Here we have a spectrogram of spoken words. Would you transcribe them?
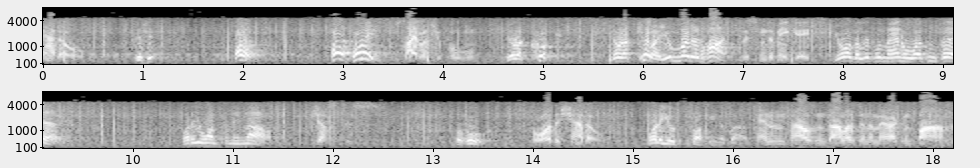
shadow. Is? Oh! Oh, police! Silence, you fool. You're a crook. You're a killer. You murdered Hart. Listen to me, Gates. You're the little man who wasn't there. What do you want from me now? Justice. For who? For the shadow. What are you talking about? $10,000 in American bonds.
